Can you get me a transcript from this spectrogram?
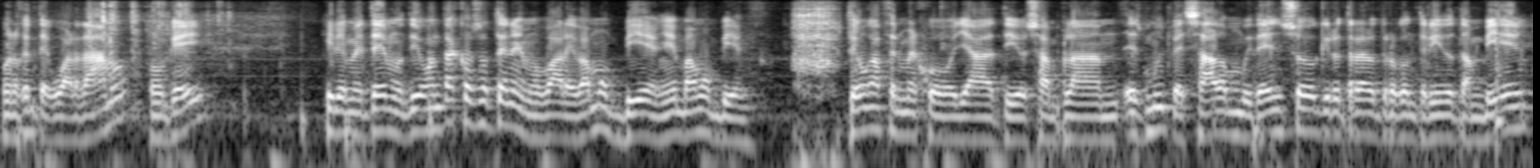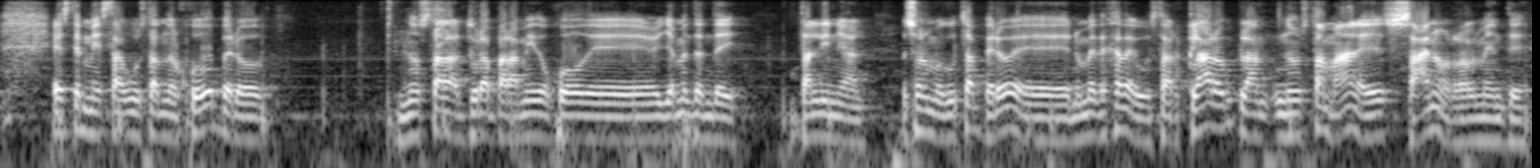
Bueno, gente, guardamos, ¿ok? Y le metemos, tío, ¿cuántas cosas tenemos? Vale, vamos bien, ¿eh? Vamos bien tengo que hacerme el juego ya, tío O sea, en plan, es muy pesado, muy denso Quiero traer otro contenido también Este me está gustando el juego, pero no está a la altura para mí de un juego de... Ya me entendéis Tan lineal. Eso no me gusta, pero eh, no me deja de gustar. Claro, en plan, no está mal, es sano realmente.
